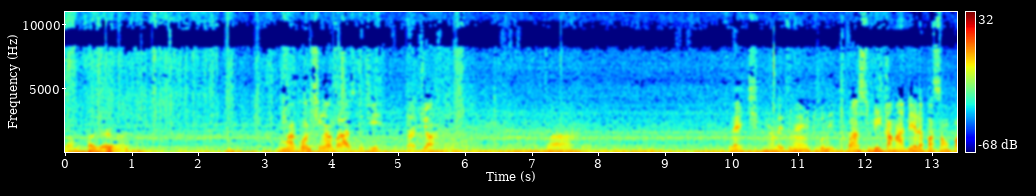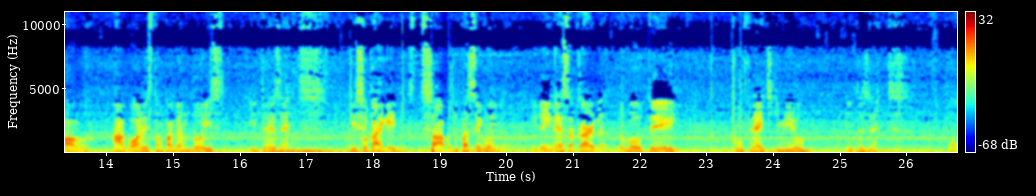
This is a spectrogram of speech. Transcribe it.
Vamos fazer uma, uma continha básica aqui. Tá aqui, ó. Tá. Frete. Minha letra não é muito bonita. Para subir com a madeira para São Paulo, agora eles estão pagando 2,300. Isso eu carreguei sábado para segunda. E daí nessa carga eu voltei com frete de 1.200. Tá.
